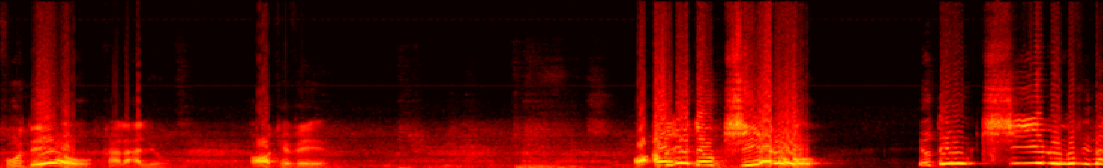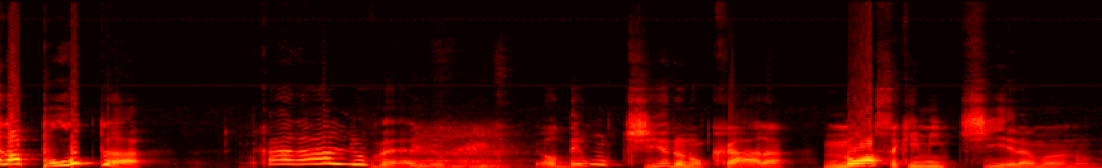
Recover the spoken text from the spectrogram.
Fudeu! Caralho. Ó, quer ver? Ó, olha, eu dei um tiro! Eu dei um tiro no filho da puta! Caralho, velho. Eu dei um tiro no cara. Nossa, que mentira, mano.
